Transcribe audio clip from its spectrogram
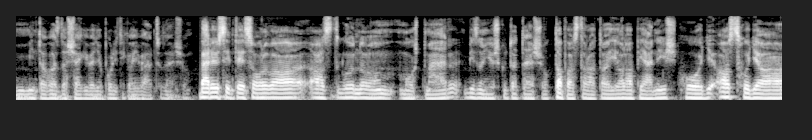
mint a gazdasági vagy a politikai változások. Bár őszintén szólva azt gondolom most már bizonyos kutatások tapasztalatai alapján is, hogy az, hogy a,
